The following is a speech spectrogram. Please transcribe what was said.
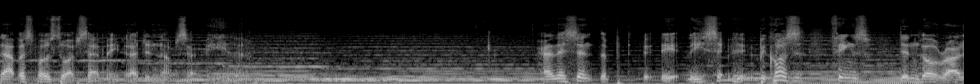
That was supposed to upset me. That didn't upset me either. And they sent the, the, the because things didn't go right.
